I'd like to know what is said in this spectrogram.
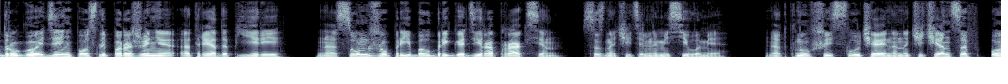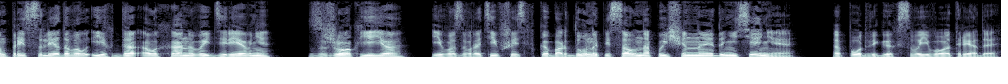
другой день после поражения отряда Пьери на Сунжу прибыл бригадир Апраксин со значительными силами. Наткнувшись случайно на чеченцев, он преследовал их до Алхановой деревни, сжег ее и, возвратившись в Кабарду, написал напыщенное донесение, о подвигах своего отряда.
